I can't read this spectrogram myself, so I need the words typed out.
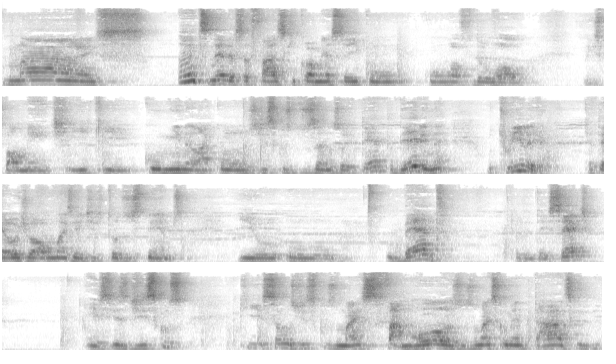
Mas antes né, dessa fase que começa aí com, com Off the Wall, principalmente, e que culmina lá com os discos dos anos 80 dele, né? O Thriller, que até hoje é o álbum mais vendido de todos os tempos, e o, o, o Bad, 87, esses discos que são os discos mais famosos, mais comentados, que,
